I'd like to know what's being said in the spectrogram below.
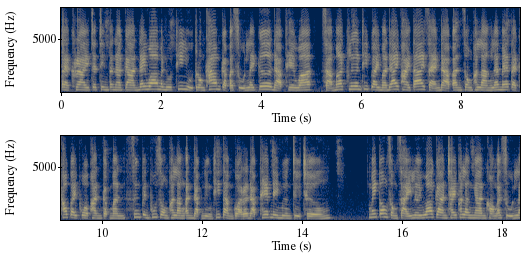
แต่ใครจะจินตนาการได้ว่ามนุษย์ที่อยู่ตรงข้ามกับอสูรไลเกอร์ดาบเทวะ สามารถเคลื่อนที่ไปมาได้ภายใต้แสงดาบอันทรงพลังและแม้แต่เข้าไปพัวพันกับมัน ซึ่งเป็นผู้ทรงพลังอันดับหนึ่งที่ต่ำกว่าระดับเทพในเมืองจือเฉิง ไม่ต้องสงสัยเลยว่าการใช้พลังงานของอสูรไล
